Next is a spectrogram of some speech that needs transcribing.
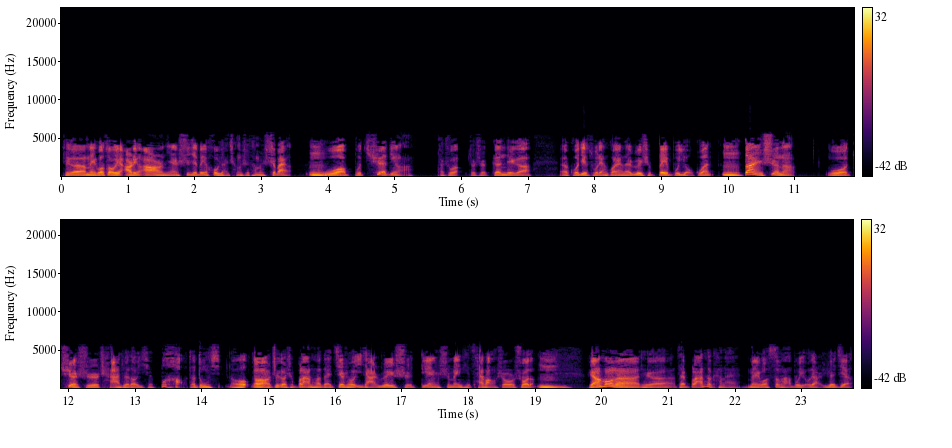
这个美国作为二零二二年世界杯候选城市，他们失败了，嗯，我不确定啊，他说就是跟这个呃国际足联官员在瑞士被捕有关，嗯，但是呢，我确实察觉到一些不好的东西，哦。哦，这个是布拉特在接受一家瑞士电视媒体采访时候说的，嗯。然后呢，这个在布拉特看来，美国司法部有点越界了。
